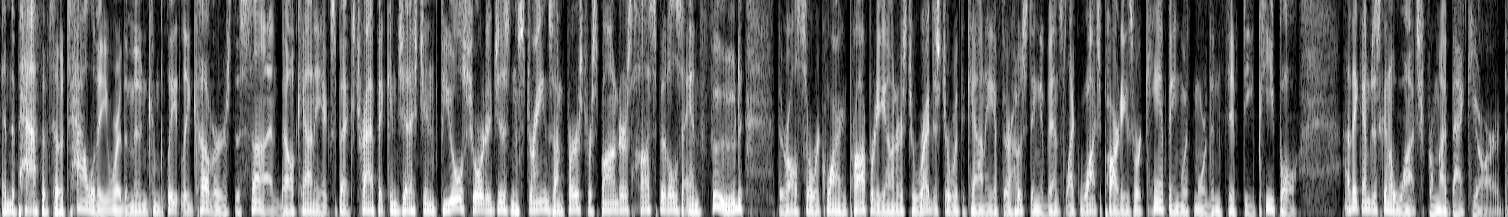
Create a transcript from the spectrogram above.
in the path of totality where the moon completely covers the sun. Bell County expects traffic congestion congestion, fuel shortages, and strains on first responders, hospitals, and food. They're also requiring property owners to register with the county if they're hosting events like watch parties or camping with more than 50 people. I think I'm just going to watch from my backyard.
